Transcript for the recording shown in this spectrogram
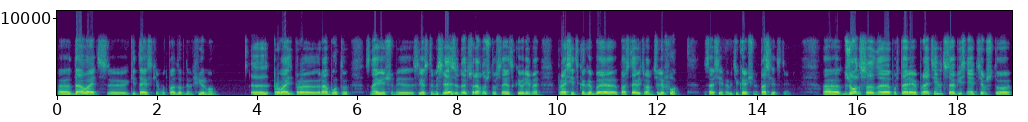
э, давать китайским вот подобным фирмам Э, проводить про работу с новейшими средствами связи, но это все равно, что в советское время просить КГБ поставить вам телефон со всеми вытекающими последствиями. А, Джонсон, э, повторяю, противится, объясняет тем, что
